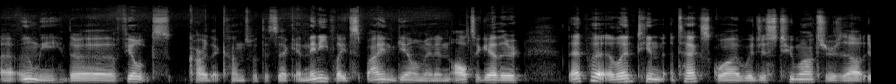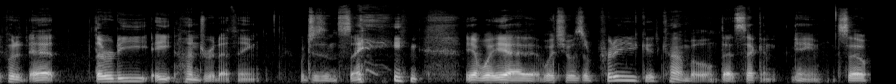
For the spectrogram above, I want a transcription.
uh, Umi, the Fields card that comes with the deck, and then he played Spined Gillman, and altogether that put Atlantean Attack Squad with just two monsters out. It put it at 3,800, I think, which is insane. yeah, well, yeah, which was a pretty good combo that second game. So,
